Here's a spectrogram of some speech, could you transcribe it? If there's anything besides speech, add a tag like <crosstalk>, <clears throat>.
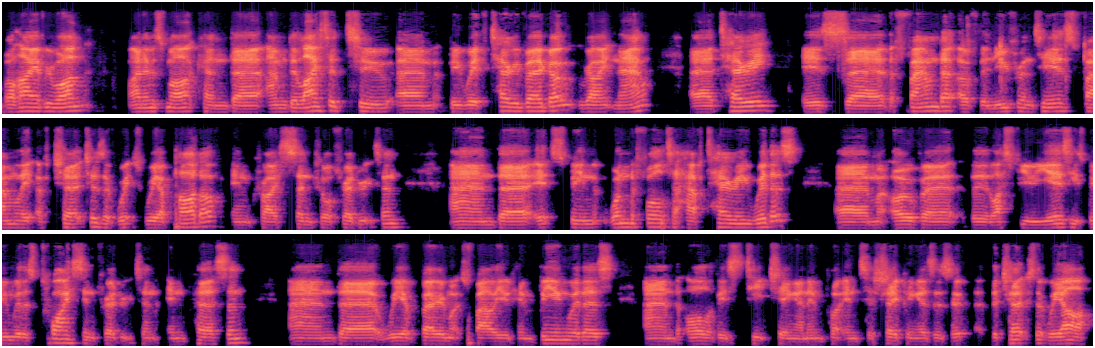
Well, hi everyone. My name is Mark, and uh, I'm delighted to um, be with Terry Virgo right now. Uh, Terry is uh, the founder of the New Frontiers family of churches, of which we are part of in Christ Central Fredericton. And uh, it's been wonderful to have Terry with us um, over the last few years. He's been with us twice in Fredericton in person, and uh, we have very much valued him being with us and all of his teaching and input into shaping us as the church that we are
